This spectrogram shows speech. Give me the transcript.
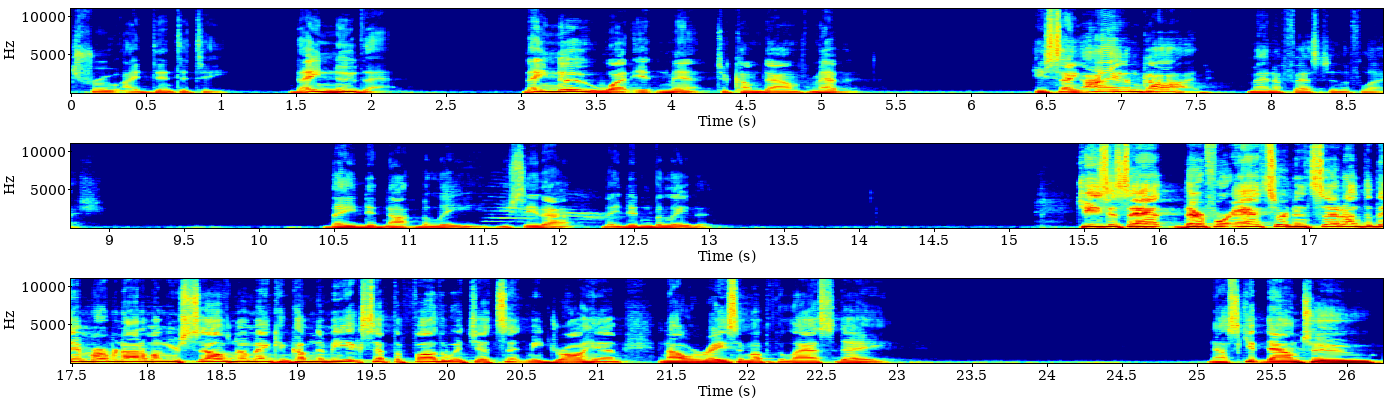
true identity. They knew that. They knew what it meant to come down from heaven. He's saying, I am God manifest in the flesh. They did not believe. You see that? They didn't believe it. Jesus therefore answered and said unto them, Murmur not among yourselves, no man can come to me except the Father which hath sent me draw him, and I will raise him up at the last day. Now skip down to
